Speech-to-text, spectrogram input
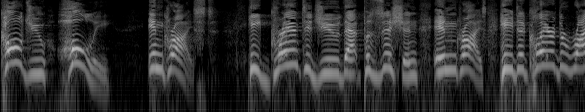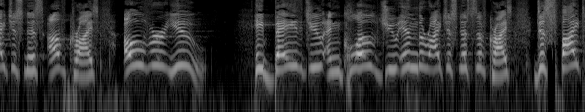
called you holy in Christ. He granted you that position in Christ. He declared the righteousness of Christ over you. He bathed you and clothed you in the righteousness of Christ despite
